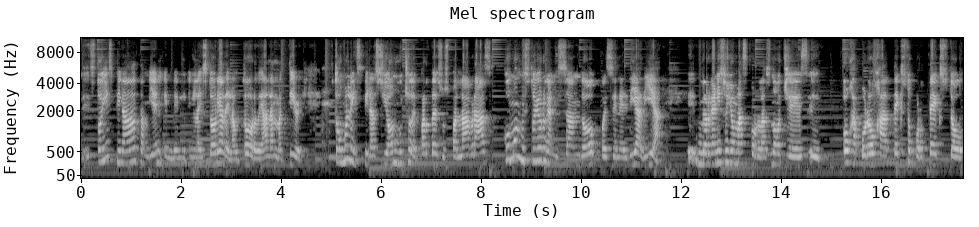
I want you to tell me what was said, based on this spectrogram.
estoy inspirada también en, la historia del autor, de Alan McTeer. Tomo la inspiración mucho de parte de sus palabras, cómo me estoy organizando pues en el día a día. Eh, me organizo yo más por las noches, eh, hoja por hoja, texto por texto,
